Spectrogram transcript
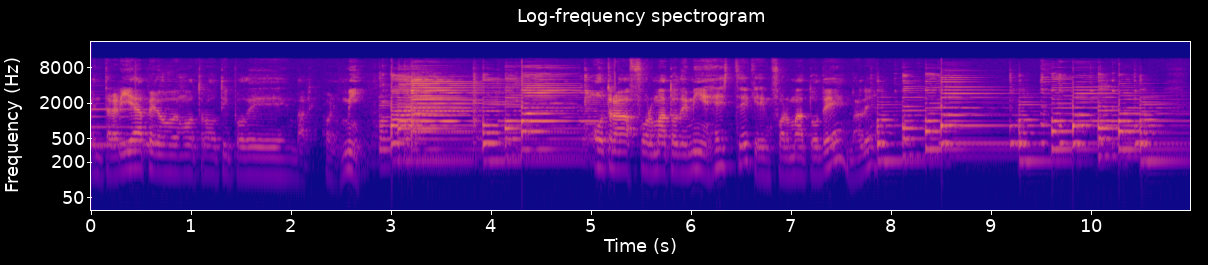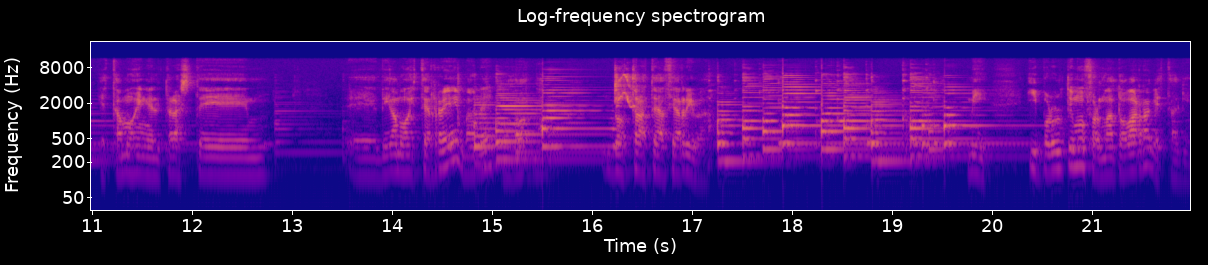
entraría pero en otro tipo de... vale, bueno, mi. Otro formato de mi es este, que es en formato D, ¿vale? Estamos en el traste eh, digamos este re, ¿vale? dos trastes hacia arriba. Mi. Y por último formato barra que está aquí.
